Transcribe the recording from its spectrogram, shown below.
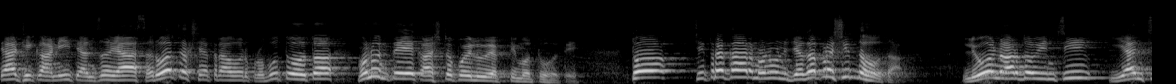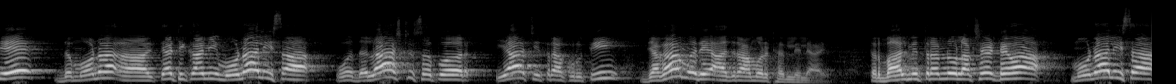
त्या ठिकाणी त्यांचं या सर्वच क्षेत्रावर प्रभुत्व होतं. म्हणून ते एक अष्टपैलू व्यक्तिमत्व होते. तो चित्रकार म्हणून जगप्रसिद्ध होता. लिओनार्दो विंची यांचे द मोना त्या ठिकाणी मोनालिसा व द लास्ट सफर या चित्राकृती जगामध्ये आजरामर ठरलेल्या आहेत. तर बालमित्रांनो लक्षात ठेवा मोनालिसा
